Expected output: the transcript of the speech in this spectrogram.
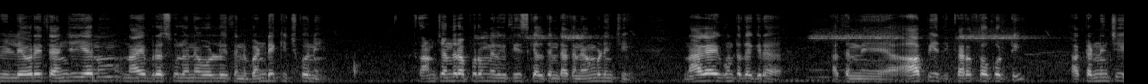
వీళ్ళు ఎవరైతే అంజయ్యను నాయబ్ రసూల్ అనే వాళ్ళు ఇతన్ని బండి ఎక్కించుకొని రామచంద్రాపురం మీదకి తీసుకెళ్తుంటే అతను వెంబడించి నాగాయగుంట దగ్గర అతన్ని ఆపి కర్రతో కొట్టి అక్కడి నుంచి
